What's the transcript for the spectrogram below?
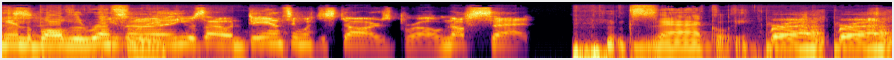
Hand the ball to the on, uh, referee. he was out dancing with the stars, bro. Enough said. Exactly. Bruh, bruh.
